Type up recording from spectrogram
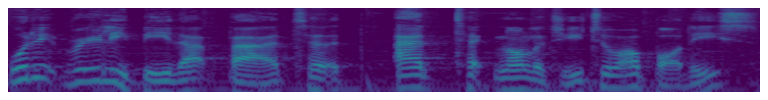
Would it really be that bad to add technology to our bodies?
